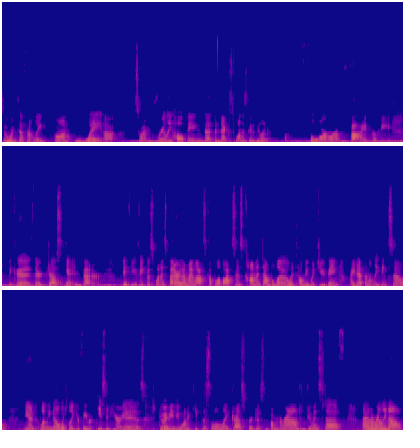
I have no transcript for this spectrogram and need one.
So we're definitely gone way up. So I'm really hoping that the next one is gonna be like a four or a five for me because they're just getting better. If you think this one is better than my last couple of boxes, comment down below and tell me what you think. I definitely think so. And let me know what like your favorite piece in here is. Do I maybe want to keep this little like dress for just bumming around and doing stuff? I don't really know.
